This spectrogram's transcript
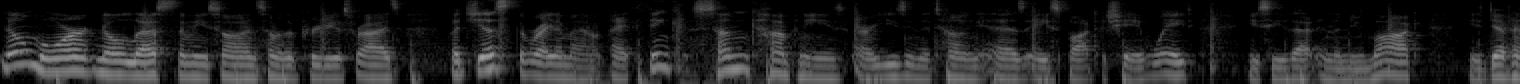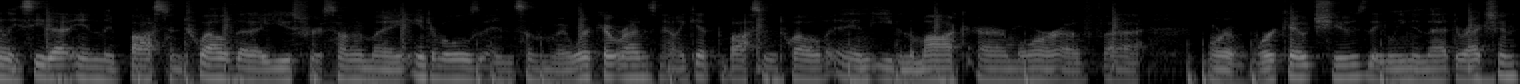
No more, no less than we saw in some of the previous rides, but just the right amount. I think some companies are using the tongue as a spot to shave weight. You see that in the new Mach. You definitely see that in the Boston 12 that I use for some of my intervals and some of my workout runs. Now I get the Boston 12 and even the Mach are more of uh, more of workout shoes. They lean in that direction.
